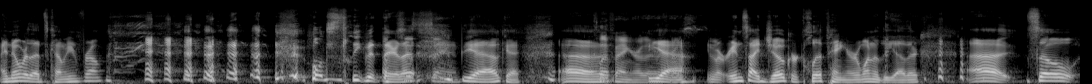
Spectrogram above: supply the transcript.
I know where that's coming from. we'll just leave it there. Saying. Yeah, okay. Uh, Cliffhanger there. yeah, Chris. or inside joke or cliffhanger, one or the other. uh, so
